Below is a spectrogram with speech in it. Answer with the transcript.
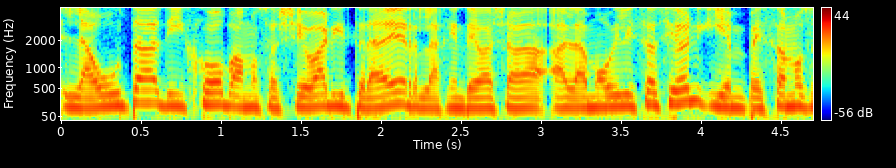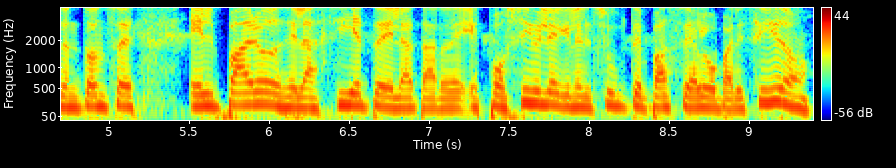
la UTA dijo vamos a llevar y traer, la gente vaya a la movilización y empezamos entonces el paro desde las 7 de la tarde. ¿Es posible que en el subte pase algo parecido?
